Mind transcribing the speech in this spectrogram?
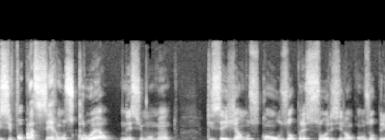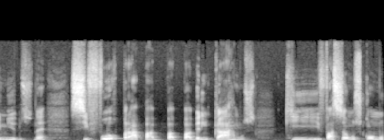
E se for para sermos cruel nesse momento, que sejamos com os opressores e não com os oprimidos, né? Se for para brincarmos, que façamos como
